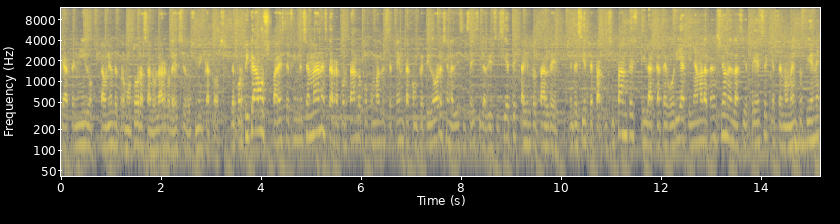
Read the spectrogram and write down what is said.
que ha tenido la Unión de Promotoras a lo largo de este 2014. Deporticabos para este fin de semana está reportando poco más de 70 competidores en la 16 y la 17. Hay un total de, de 7 participantes y la categoría que llama la atención es la 7S que hasta el momento tiene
